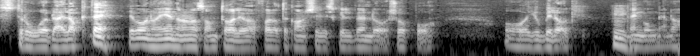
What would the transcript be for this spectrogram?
strået ble lagt i. Det var nå en eller annen samtale i hvert fall at kanskje vi skulle begynne å se på og jobbe i lag Mm. den gangen. da.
